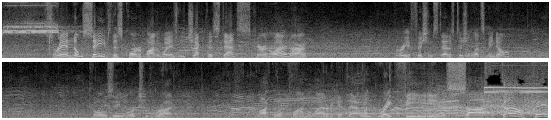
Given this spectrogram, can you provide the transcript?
Saran, no saves this quarter, by the way, as we check the stats. Karen Ryan, our very efficient statistician, lets me know. Colsey works with Riter. Lockwood climbed the ladder to get that one. Great feed inside. Dom Fin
